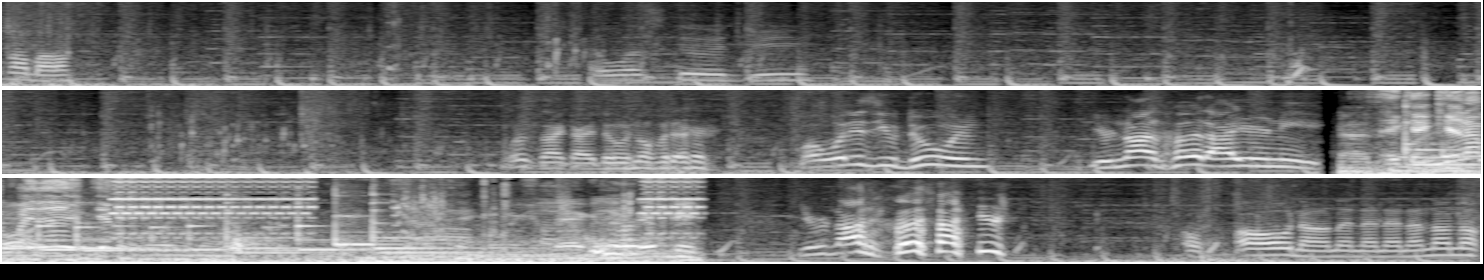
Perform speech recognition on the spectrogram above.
Snowball. That was good, G. What's that guy doing over there? Well, what is you doing? You're not hood irony. You're not hood irony. Oh, oh no, no, no, no, no, no, no.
